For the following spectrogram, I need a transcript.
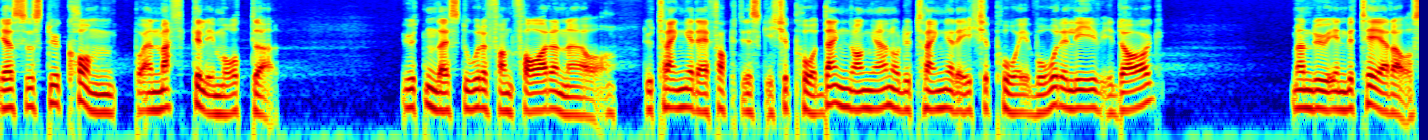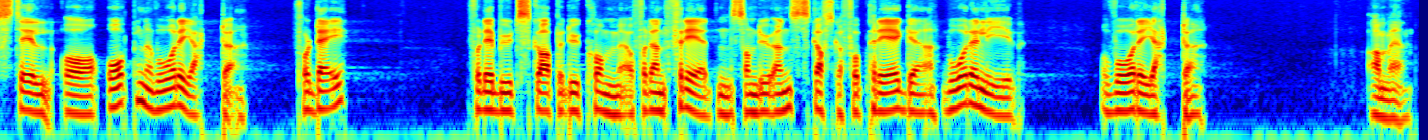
Jesus, du kom på en merkelig måte, uten de store fanfarene, og du trenger det faktisk ikke på den gangen, og du trenger det ikke på i våre liv i dag men du inviterer oss til å åpne våre hjerter for deg, for det budskapet du kom med, og for den freden som du ønsker skal få prege våre liv og våre hjerter. Amen.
